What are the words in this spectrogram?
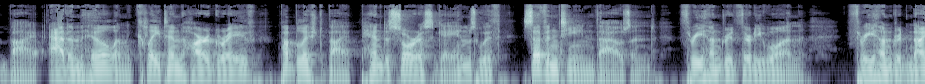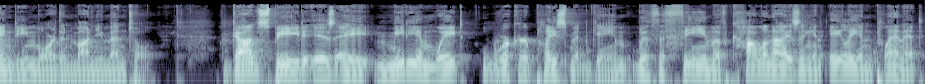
by Adam Hill and Clayton Hargrave, published by Pandasaurus Games with 17,331, 390 more than Monumental. Godspeed is a medium weight worker placement game with the theme of colonizing an alien planet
